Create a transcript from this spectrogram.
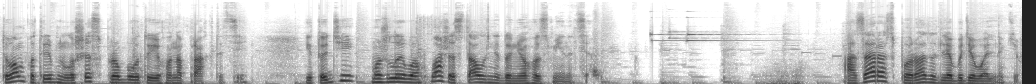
то вам потрібно лише спробувати його на практиці. І тоді, можливо, ваше ставлення до нього зміниться. А зараз порада для будівельників.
